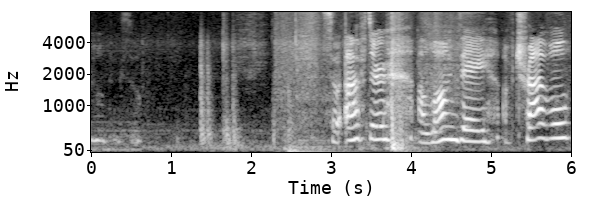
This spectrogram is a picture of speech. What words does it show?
I don't think so. after a long day of travel,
